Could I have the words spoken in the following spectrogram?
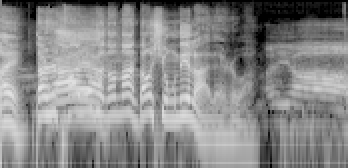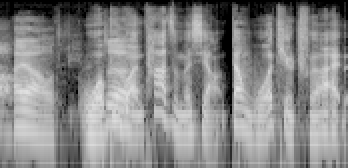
哎，但是他有可能拿你当兄弟来的是吧？哎呀，哎呀我不管他怎么想，但我挺纯爱的。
